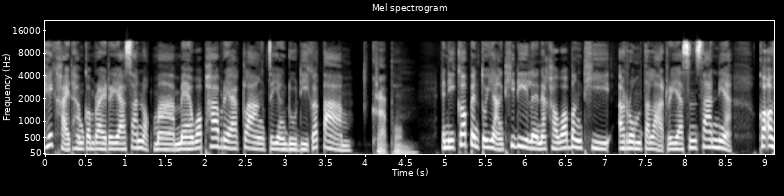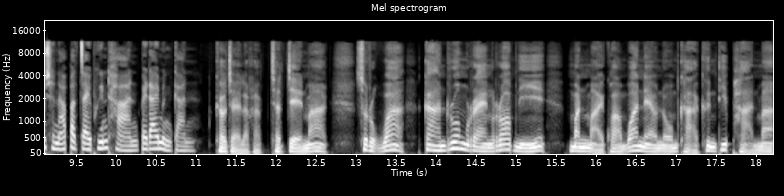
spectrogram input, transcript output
ให้ขายทำกำไรระยะสั้นออกมา แม้ว่าภาพระยะกลางจะยังดูดีก็ตาม ครับผม อันนี้ก็เป็นตัวอย่างที่ดีเลยนะคะ ว่าบางทีอารมณ์ตลาดระยะสั้นๆเนี่ยก็เอาชนะปัจจัยพื้นฐานไปได้เหมือนกัน เข้าใจแล้วครับ ชัดเจนมาก สรุปว่าการร่วงแรงรอบนี้ มันหมายความว่าแนวโน้มขาขึ้นที่ผ่านมา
